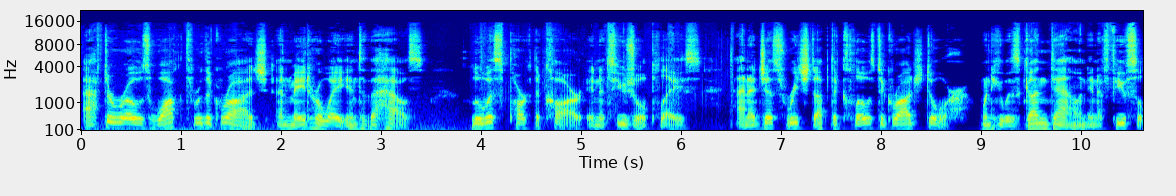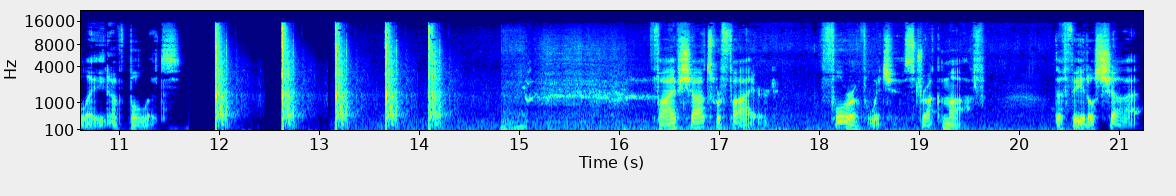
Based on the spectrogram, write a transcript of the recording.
After Rose walked through the garage and made her way into the house, Louis parked the car in its usual place and had just reached up to close the garage door when he was gunned down in a fusillade of bullets. Five shots were fired, four of which struck Maff. The fatal shot,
